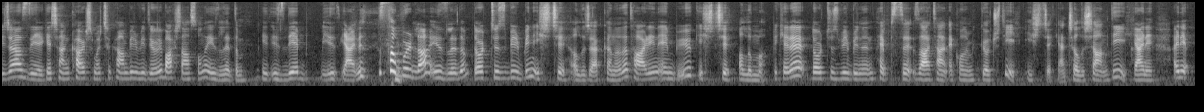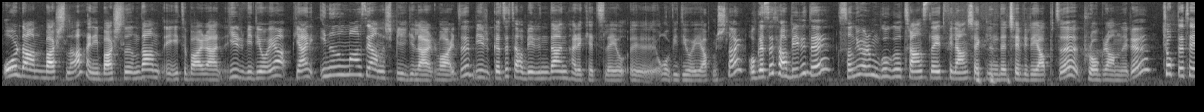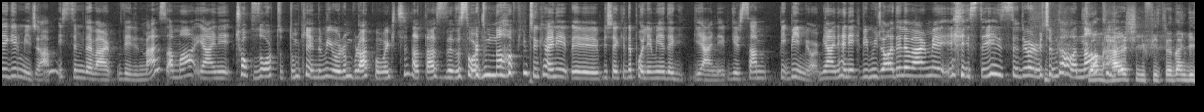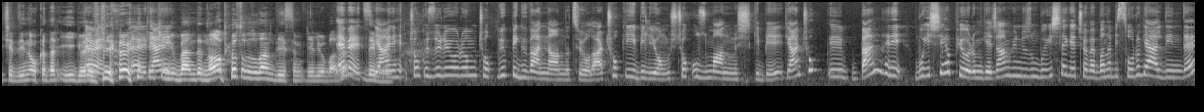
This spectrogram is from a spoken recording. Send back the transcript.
hazırlayacağız diye geçen karşıma çıkan bir videoyu baştan sona izledim. İzleye yani sabırla izledim. 401 bin işçi alacak Kanada. Tarihin en büyük işçi alımı. Bir kere 401 binin hepsi zaten ekonomik göç değil işçi. Yani çalışan değil. Yani hani oradan başla hani başlığından itibaren gir videoya yani inanılmaz yanlış bilgiler vardı. Bir gazete haberinden hareketle e, o videoyu yapmışlar. O gazete haberi de sanıyorum Google Translate falan şeklinde çeviri yaptı programları. Çok detaya girmeyeceğim. İsim de ver, verilmez ama yani çok zor tuttum kendimi yorum bırakmamak için. Hatta size de sordum ne yapayım. Çünkü hani e, bir şekilde polemiğe de yani girsem bi- bilmiyorum. Yani hani bir mücadele verme isteği hissediyorum içimde ama ne Şu an yapayım? her şeyi filtreden geçirdiğini o kadar iyi görebiliyorum evet, ki yani- çünkü bende ne yapıyorsunuz ulan diyesim geliyor bazen. Evet demiyorum. yani çok üzülüyorum. Çok büyük bir güvenle anlatıyorlar. Çok iyi biliyormuş, çok uzmanmış gibi. Yani çok e, ben hani bu işi yapıyorum. Gecem gündüzüm bu işle geçiyor ve bana bir soru geldiğinde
